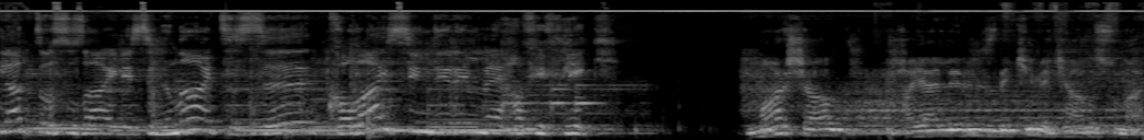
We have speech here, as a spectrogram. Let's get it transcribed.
Laktozsuz ailesinin artısı kolay sindirim ve hafiflik. Marshall hayallerinizdeki mekanı sunar.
